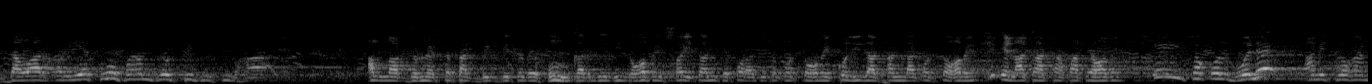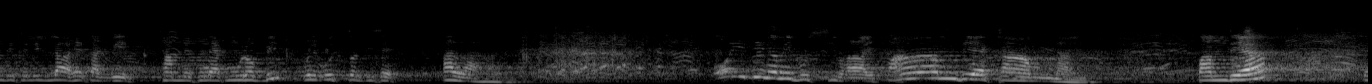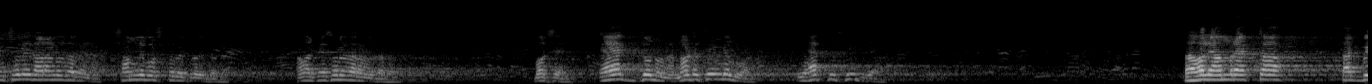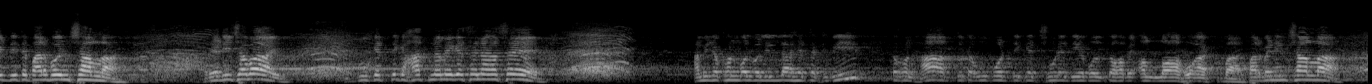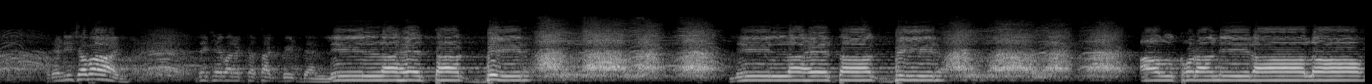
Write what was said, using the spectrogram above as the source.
যাওয়ার পরে এত পাম পট্টি দিছি ভাই। আল্লাহর জন্য একটা তাকবির দিতে হবে, হুঙ্কার দিয়ে দিতে হবে, শয়তানকে পরাজিত করতে হবে, কলিজা ঠান্ডা করতে হবে, এলাকা কাঁপাতে হবে। এই সকল বলে আমি স্লোগান দিছি, লিল্লাহে তাকবীর। সামনে ছিল এক মুরব্বী, উনি উত্তর দিছে, আল্লাহ। ওই দিন আমি বুঝছি ভাই, পাম দিয়ে কাম নাই। পাম দিয়া পেছনে দাঁড়ানো যাবে না, সামনে বসতে হবে প্রয়োজনে। আমার পেছনে দাঁড়ানো যাবে না। বসেন, একজনও না not a single one you have to sit there তাহলে আমরা একটা তাকবির দিতে পারব ইনশাআল্লাহ। রেডি সবাই? বুকের থেকে হাত নামে গেছে না আছে? আমি যখন বলব লিল্লাহে তাকবীর, তখন হাত দুটো উপর দিকে ছুঁড়ে দিয়ে বলতে হবে আল্লাহু আকবার। পারবেন ইনশাআল্লাহ? রেডি সবাই? দেখে এবার একটা তাকবীর দেন। লিল্লাহে তাকবীর। লিল্লাহে তাকবীর। আল কোরআনের আলো।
